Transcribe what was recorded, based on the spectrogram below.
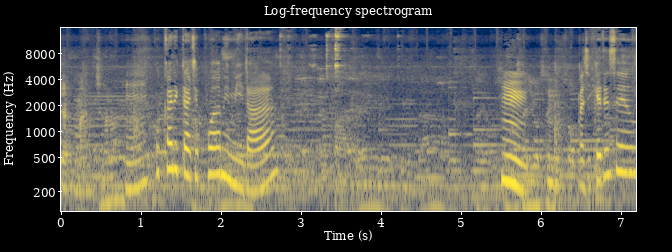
약 11,000원? 음, 포카리까지 포함입니다. 음, 맛있게 드세요.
